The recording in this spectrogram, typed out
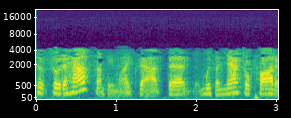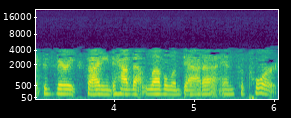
To, so to have something like that, that with a natural product is very exciting to have that level of data and support.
